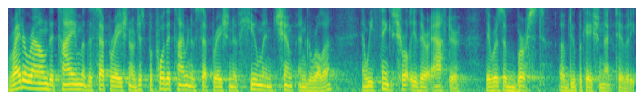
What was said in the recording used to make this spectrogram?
Right around the time of the separation, or just before the timing of separation of human, chimp, and gorilla, and we think shortly thereafter, there was a burst of duplication activity.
